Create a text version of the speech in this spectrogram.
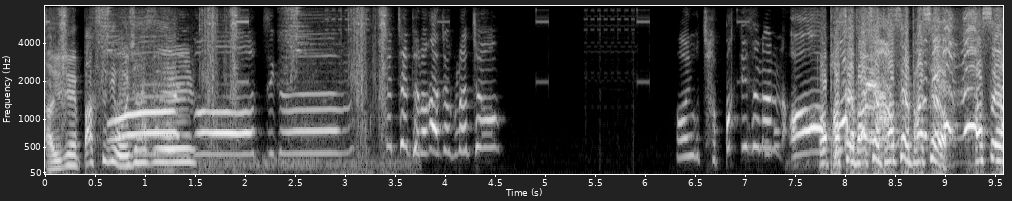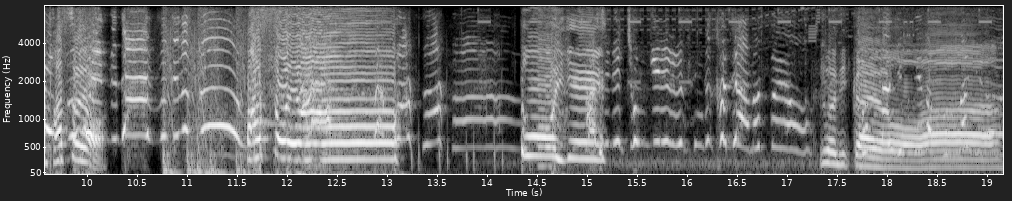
아, 요즘에 박스디 어, 원샷을. 이거 지금 해체 들어가죠 그렇죠? 아 이거 잡박짓은 어. 아, 봤어요, 봤어요, 봤어요, 봤어요. 봤어요, 봤어요. 봤어요. 또 이게. 자신이 총기를 생각하지 않았어요. 그러니까요. 아,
